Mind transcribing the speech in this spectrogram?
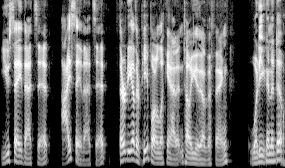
You say that's it. I say that's it. 30 other people are looking at it and tell you the other thing. What are you going to do?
